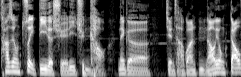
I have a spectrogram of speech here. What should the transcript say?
他是用最低的学历去考那个检察官，然后用高。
